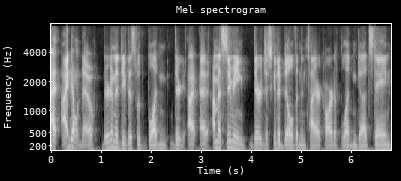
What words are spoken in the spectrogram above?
I I don't know. They're gonna do this with blood and they're I, I I'm assuming they're just gonna build an entire card of blood and gut stain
